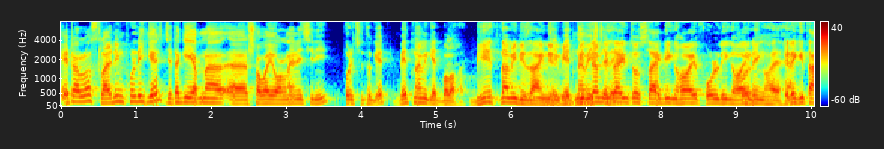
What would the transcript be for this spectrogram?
এটা হলো স্লাইডিং ফোল্ডিং গেট যেটা কি আপনার সবাই অনলাইনে চিনি পরিচিত গেট ভিয়েতনামি গেট বলা হয়। ভিয়েতনামি ডিজাইনের জি, ভিয়েতনামি ডিজাইন তো স্লাইডিং হয় ফোল্ডিং হয়। Folding হয়, হ্যাঁ। এটা কি তা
